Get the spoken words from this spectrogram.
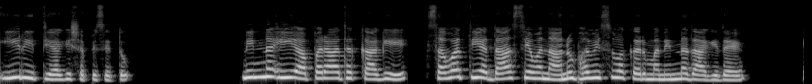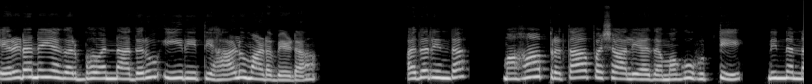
ಈ ರೀತಿಯಾಗಿ ಶಪಿಸಿತು. ನಿನ್ನ ಈ ಅಪರಾಧಕ್ಕಾಗಿ ಸವತಿಯ ದಾಸ್ಯವನ್ನು ಅನುಭವಿಸುವ ಕರ್ಮ ನಿನ್ನದಾಗಿದೆ. ಎರಡನೆಯ ಗರ್ಭವನ್ನಾದರೂ ಈ ರೀತಿ ಹಾಳು ಮಾಡಬೇಡ. ಅದರಿಂದ ಮಹಾಪ್ರತಾಪಶಾಲಿಯಾದ ಮಗು ಹುಟ್ಟಿ ನಿನ್ನನ್ನ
